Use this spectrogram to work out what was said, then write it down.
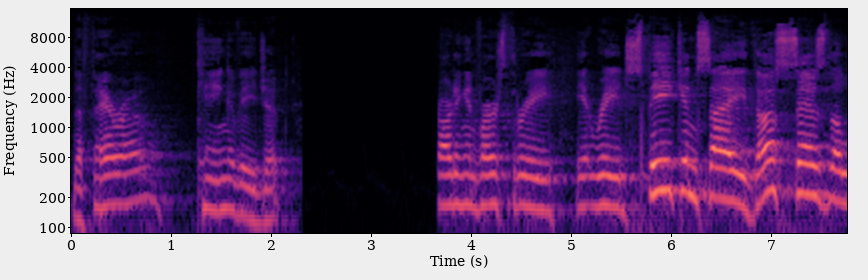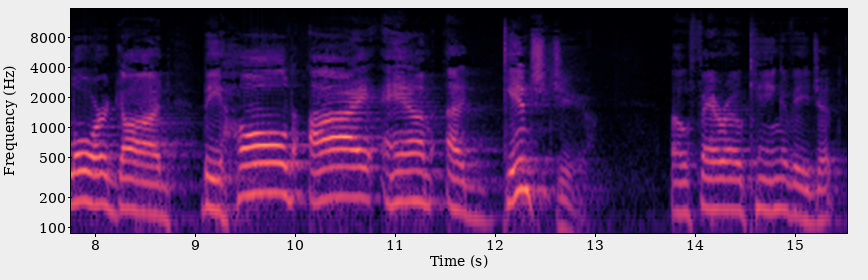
the Pharaoh, king of Egypt. Starting in verse 3, it reads Speak and say, Thus says the Lord God, Behold, I am against you, O Pharaoh, king of Egypt,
